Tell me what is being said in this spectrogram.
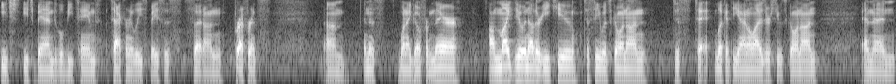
each each band will be tamed attack and release basis set on preference, um, and this when I go from there, I might do another EQ to see what's going on, just to look at the analyzer, see what's going on, and then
